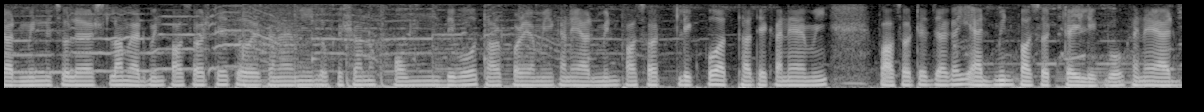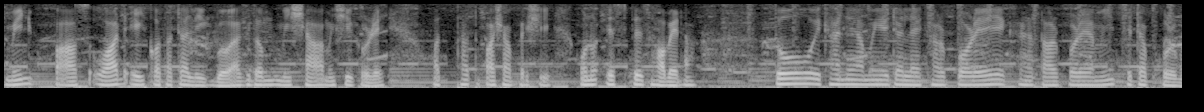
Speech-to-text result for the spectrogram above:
অ্যাডমিনে চলে আসলাম অ্যাডমিন পাসওয়ার্ডে। তো এখানে আমি লোকেশন হোম দিব, তারপরে আমি এখানে অ্যাডমিন পাসওয়ার্ড লিখব, অর্থাৎ এখানে আমি পাসওয়ার্ডের জায়গায় অ্যাডমিন পাসওয়ার্ডটাই লিখব। ওখানে অ্যাডমিন পাসওয়ার্ড এই কথাটা লিখব, একদম মিশামিশি করে। অর্থাৎ পাশাপাশি কোনো স্পেস হবে না। তো এখানে আমি এটা লেখার পরে, এখানে তারপরে আমি সেট আপ করব।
